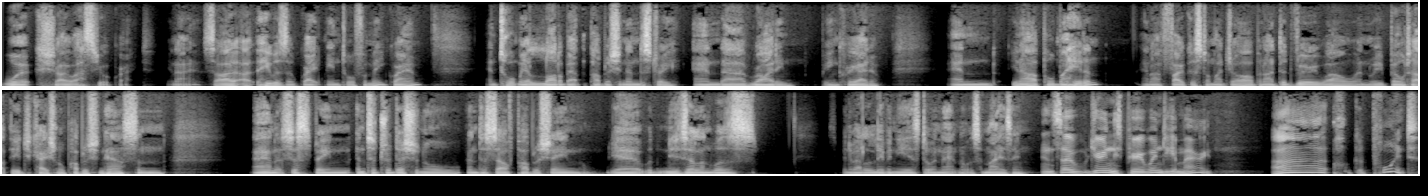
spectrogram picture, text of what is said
work show us you're great. You know, so I, I, he was a great mentor for me, Graham, and taught me a lot about the publishing industry and uh, writing, being creative. And, you know, I pulled my head in and I focused on my job and I did very well. And we built up the educational publishing house and, and it's just been into traditional, into self publishing. Yeah, New Zealand was it's been about eleven years doing that, and it was amazing. And so during this period, when did you get married? Ah, oh, good point.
